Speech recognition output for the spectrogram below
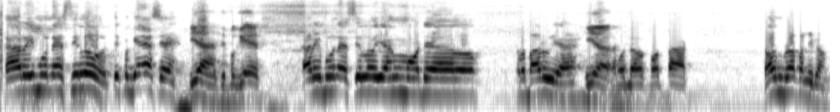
Karimun Estilo, tipe GS ya? Iya, tipe GS. Karimun Estilo yang model terbaru ya? Iya. Model kotak. Tahun berapa nih Bang?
